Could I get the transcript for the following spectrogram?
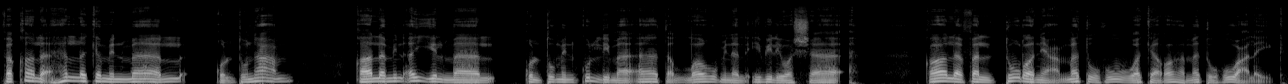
فقال هل لك من مال؟ قلت نعم. قال من أي المال؟ قلت من كل ما آتى الله من الإبل والشاء. قال فلتر نعمته وكرامته عليك.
